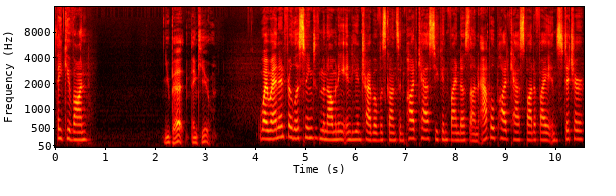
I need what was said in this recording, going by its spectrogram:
Thank you, Vaughn. You bet. Thank you. Waiwanan for listening to the Menominee Indian Tribe of Wisconsin podcast. You can find us on Apple Podcasts, Spotify, and Stitcher.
